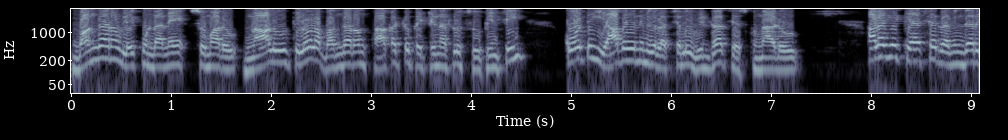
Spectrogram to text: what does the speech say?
బంగారం లేకుండానే సుమారు నాలుగు కిలోల బంగారం తాకట్టు పెట్టినట్లు చూపించి కోటి యాభై ఎనిమిది లక్షలు విడ్డ్రా చేసుకున్నాడు. అలాగే క్యాషర్ రవీందర్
